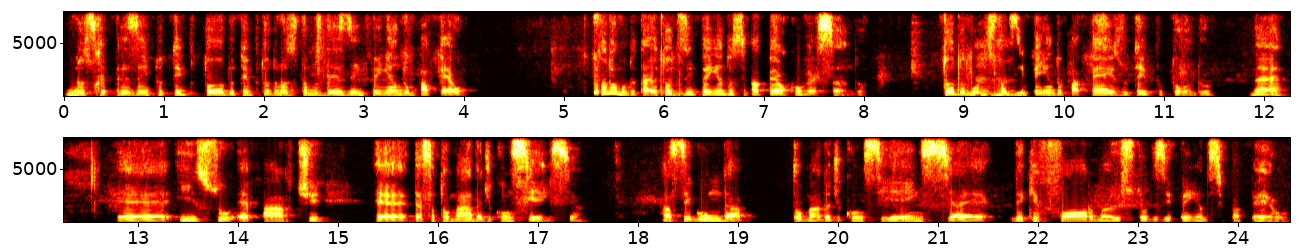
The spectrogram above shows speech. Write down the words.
nos representa o tempo todo, o tempo todo nós estamos desempenhando um papel. Todo mundo tá. Eu estou desempenhando esse papel conversando. Todo mundo uhum. está desempenhando papéis o tempo todo, né? É, isso é parte é, dessa tomada de consciência. A segunda tomada de consciência é de que forma eu estou desempenhando esse papel.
